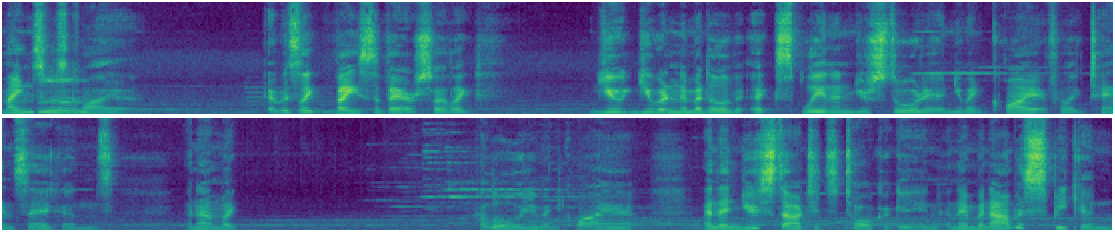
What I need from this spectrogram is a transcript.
Mine's was Mm. quiet. It was like vice versa. Like you you were in the middle of explaining your story and you went quiet for like ten seconds, and I'm like, hello. You went quiet, and then you started to talk again, and then when I was speaking.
